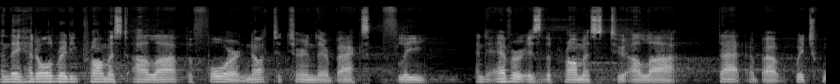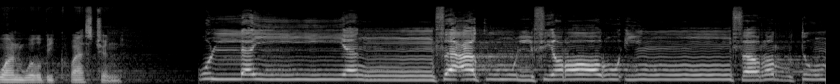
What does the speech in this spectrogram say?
And they had already promised Allah before not to turn their backs and flee, and ever is the promise to Allah that about which one will be questioned. قل لن ينفعكم الفرار إن فررتم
